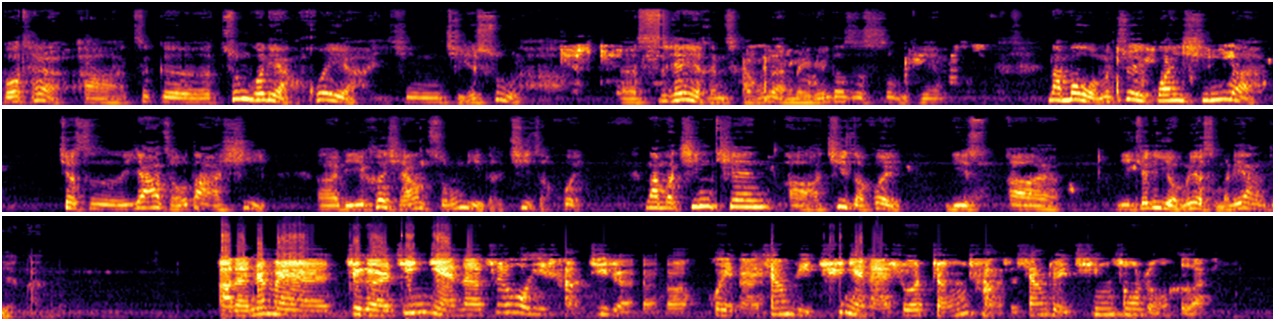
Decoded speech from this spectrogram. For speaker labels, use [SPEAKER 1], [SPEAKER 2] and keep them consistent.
[SPEAKER 1] 伯特啊，这个中国两会啊已经结束了啊，呃，时间也很长了，每年都是十五天。那么我们最关心的，就是压轴大戏，呃，李克强总理的记者会。那么今天啊，记者会你啊，你觉得有没有什么亮点呢？
[SPEAKER 2] 好的，那么这个今年的最后一场记者会呢，相比去年来说，整场是相对轻松融合。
